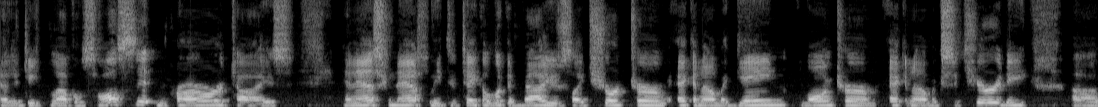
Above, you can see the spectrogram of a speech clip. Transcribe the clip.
at a deep level. So I'll sit and prioritize and ask an athlete to take a look at values like short term economic gain, long term economic security, uh,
